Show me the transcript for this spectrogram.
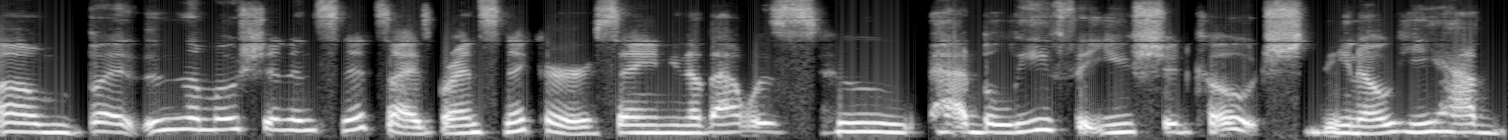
Um, but in the motion in Snit's eyes, Brian Snitker saying, you know, that was who had belief that you should coach. You know, he had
